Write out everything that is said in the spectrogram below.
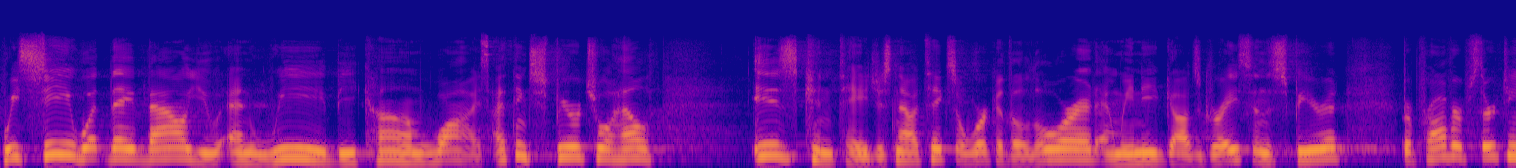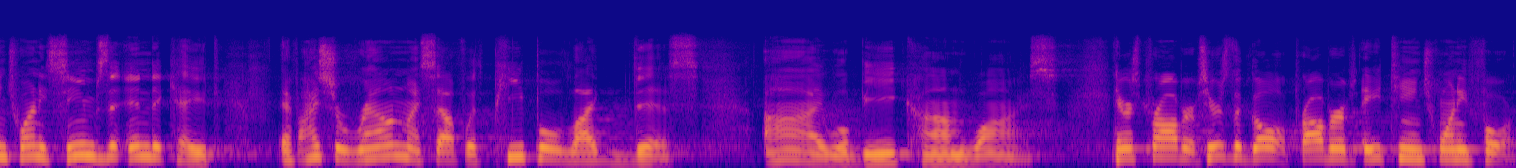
we see what they value and we become wise. I think spiritual health is contagious. Now, it takes a work of the Lord and we need God's grace and the Spirit. But Proverbs 13 20 seems to indicate if I surround myself with people like this, I will become wise. Here's Proverbs. Here's the goal Proverbs 18 24.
